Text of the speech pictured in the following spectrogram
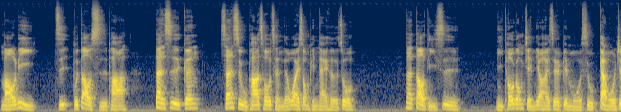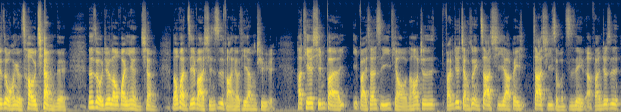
毛利只不到十趴，但是跟三十五趴抽成的外送平台合作，那到底是你偷工减料还是会变魔术？干，我觉得这网友超呛的，但是我觉得老板也很呛，老板直接把刑事法条贴上去，他贴刑法一百三十一条，然后就是反正就讲说你诈欺啊，被诈欺什么之类的，反正就是。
